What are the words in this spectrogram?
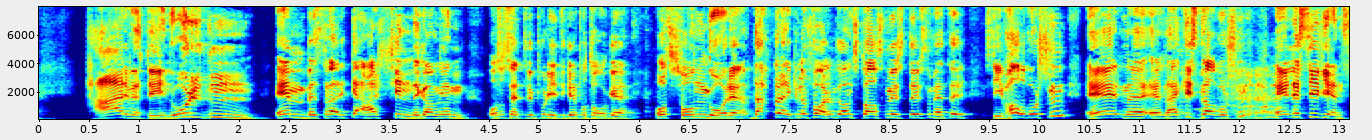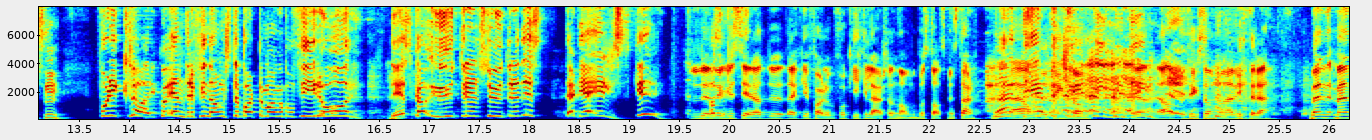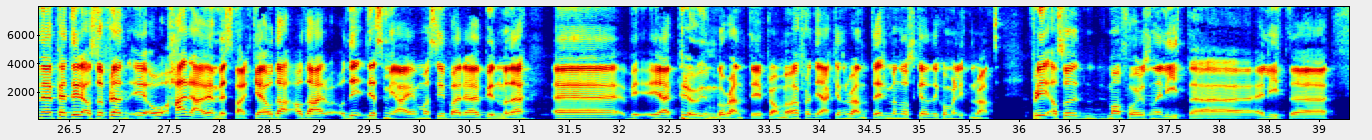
Her, vet du, i Norden! Embetsverket er skinnegangen. Og så setter vi politikere på toget. Og sånn går det. Derfor er det ikke noe farlig om du har en statsminister som heter Siv Halvorsen, eller, nei, Kristin Halvorsen, eller Siv Jensen. For de klarer ikke å endre Finansdepartementet på fire år! Det skal utredes og utredes! Det er det jeg elsker! Så det, du egentlig sier at du, det er ikke farlig om folk ikke lærer seg navnet på statsministeren. Nei, er det andre ting betyr som- ingenting. Ja, andre ting som er viktigere. Men, men eh, Petter, altså, for at, og her er jo embetsverket. Og, det, og, det, er- og det, det som jeg må si, bare begynne med det eh, Jeg prøver å unngå å rante i programmet, for jeg er ikke en ranter, men nå skal det komme en liten rant. Fordi altså, Man får jo sånn elite, elite eh,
